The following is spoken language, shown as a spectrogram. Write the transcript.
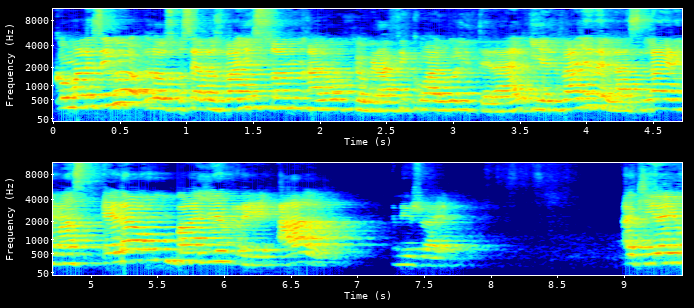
Como les digo, los, o sea, los valles son algo geográfico, algo literal, y el Valle de las Lágrimas era un valle real en Israel. Aquí hay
